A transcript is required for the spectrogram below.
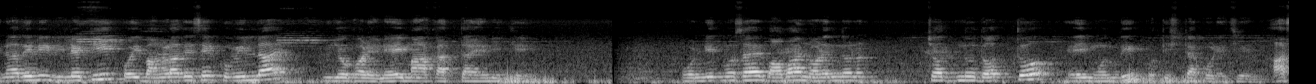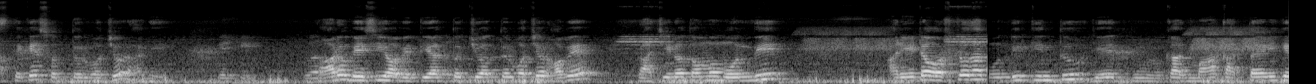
এনাদেরই রিলেটিভ ওই বাংলাদেশের কুমিল্লায় পুজো করেন এই মা কাত্তায়নীকে পণ্ডিত মশাইয়ের বাবা নরেন্দ্র চন্দ্র দত্ত এই মন্দির প্রতিষ্ঠা করেছেন আজ থেকে সত্তর বছর আগে। আরও বেশি হবে তিয়াত্তর চুয়াত্তর বছর হবে প্রাচীনতম মন্দির। আর এটা অষ্টধাতু। মন্দির কিন্তু যে মা কাত্তায়নীকে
